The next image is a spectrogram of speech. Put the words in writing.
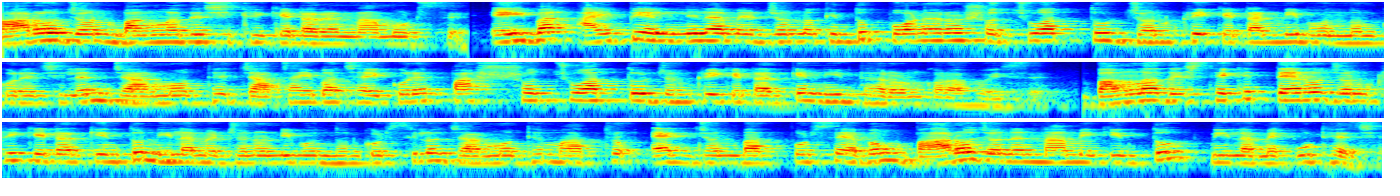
বারো জন বাংলাদেশি ক্রিকেটারের নাম উঠছে। এইবার আইপিএল নিলামের জন্য কিন্তু পনেরোশো চুয়াত্তর জন ক্রিকেটার নিবন্ধন করেছিলেন, যার মধ্যে যাচাই বাছাই করে পাঁচশো চুয়াত্তর জন ক্রিকেটারকে নির্ধারণ করা হয়েছে। বাংলাদেশ থেকে তেরো জন ক্রিকেটার কিন্তু নিলামের জন্য নিবন্ধন করছিল, যার মধ্যে মাত্র একজন বাদ পড়ছে এবং বারো জনের নামই কিন্তু নিলামে উঠেছে।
